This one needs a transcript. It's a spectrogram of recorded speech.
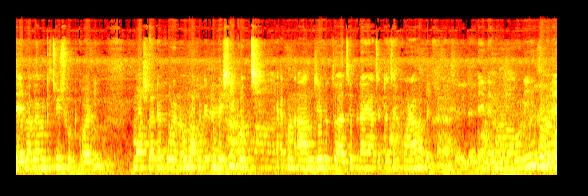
সেইভাবে আমি কিছুই শ্যুট করিনি। মশলাটা করে নেব, মশলাটা একটু বেশিই করছি। এখন আম যেহেতু আছে, প্রায় আচার টাচার করা হবে। এই দেখুন মৌরি ধরে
